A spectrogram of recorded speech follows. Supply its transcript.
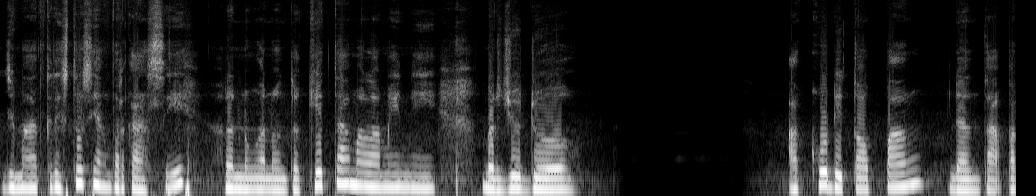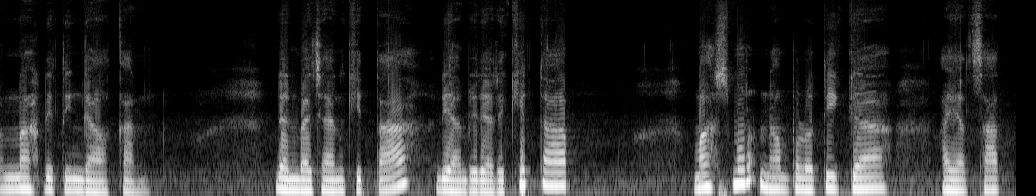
Jemaat Kristus yang terkasih, renungan untuk kita malam ini berjudul Aku ditopang dan tak pernah ditinggalkan. Dan bacaan kita diambil dari kitab Mazmur 63 ayat 1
